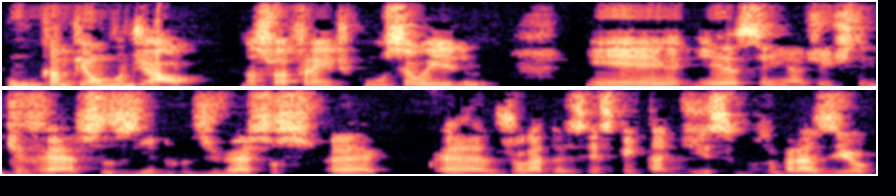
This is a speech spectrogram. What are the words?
com um campeão mundial na sua frente, com o seu ídolo. E, e assim, a gente tem diversos ídolos, diversos é, é, jogadores respeitadíssimos no Brasil,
